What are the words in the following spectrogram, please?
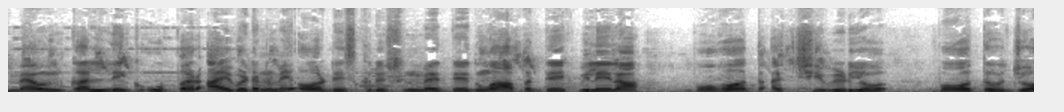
मैं उनका लिंक ऊपर आई बटन में और डिस्क्रिप्शन में दे दूँगा, आप देख भी लेना। बहुत अच्छी वीडियो बहुत जो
